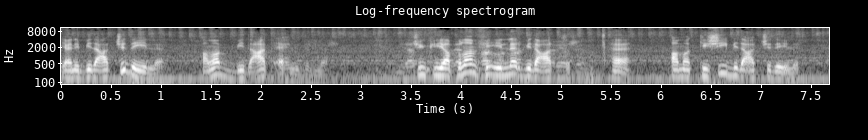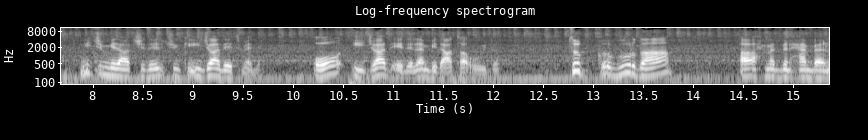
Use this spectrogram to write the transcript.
yani bid'atçı değiller ama bid'at ehlidirler. Bidat Çünkü yapılan fiiller bid'attır. He. Ama kişi bid'atçı değildir. Niçin bid'atçı değil? Çünkü icat etmedi. O icat edilen bid'ata uydu. Tıpkı burada Ahmed bin Hanbel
